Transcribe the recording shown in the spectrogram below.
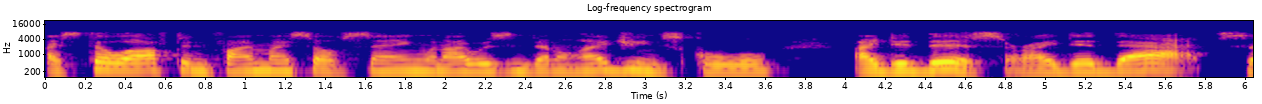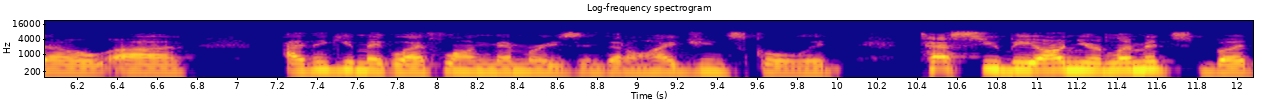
I still often find myself saying, when I was in dental hygiene school, I did this or I did that. So uh, I think you make lifelong memories in dental hygiene school. It tests you beyond your limits, but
